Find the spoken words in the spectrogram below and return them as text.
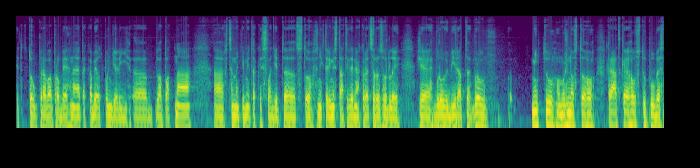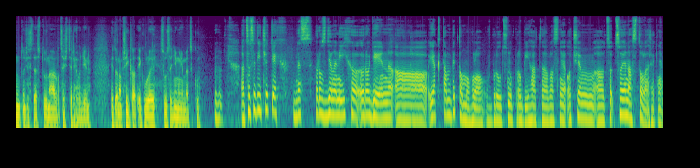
že tato úprava proběhne tak, aby od pondělí eh, byla platná. Chceme tím i taky sladit s, to, s některými státy, které nakonec se rozhodli, že budou vybírat, budou mít tu možnost toho krátkého vstupu bez nutnosti testu na 24 hodin. Je to například i kvůli sousednímu Německu. Mhm. A co se týče těch dnes rozdělených eh, rodin, jak tam by to mohlo v budoucnu probíhat? Vlastně o čem, eh, co, co je na stole, řekněme?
